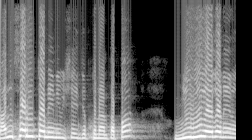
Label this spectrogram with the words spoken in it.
కన్సర్న్తో నేను ఈ విషయం చెప్తున్నాను తప్ప మీ మీద ఏదో నేను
